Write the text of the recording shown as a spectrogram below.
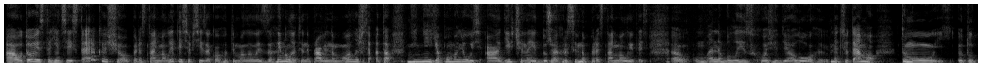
А у тої стається істерика, що перестань молитися, всі, за кого ти молилась, загинули, ти неправильно молишся. А та ні, ні, я помолюсь. А дівчина їй дуже агресивно перестань молитись. Е, у мене були схожі діалоги на цю тему, тому тут.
